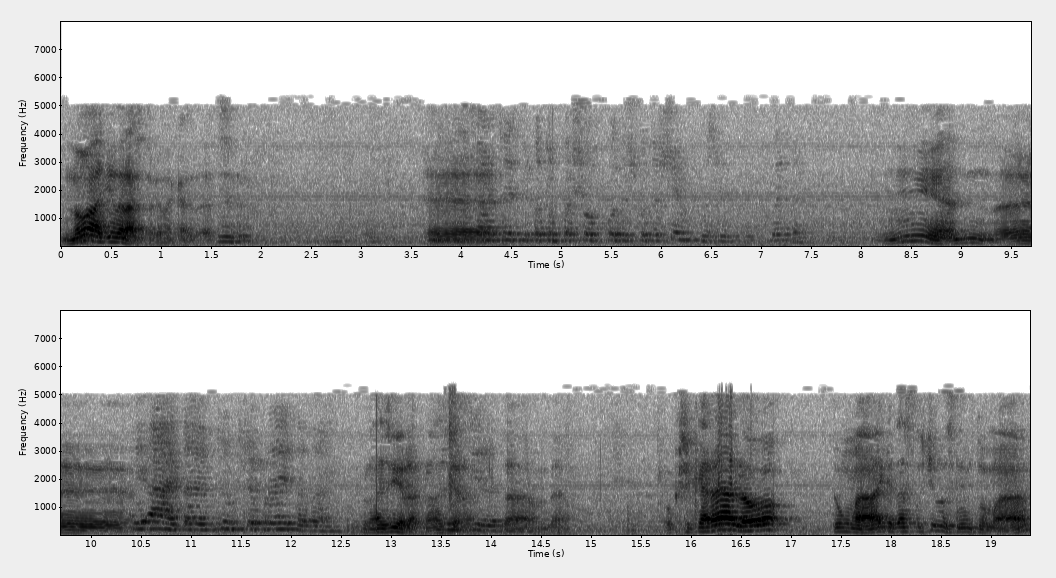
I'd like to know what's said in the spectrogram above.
Но один раз только наказывается. Э, Кажется, если потом пошел в Кодыш Кодышим, в смысле, в это. Нет, э, И, а, это ну, все про этого про Назира, про Назира. Назира. Да, да. У Кшикарало тума, и когда случилось с ним тума,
